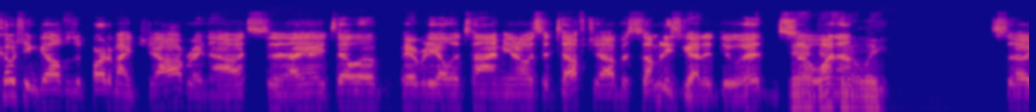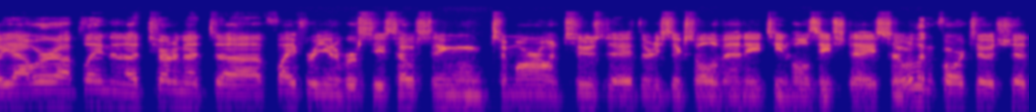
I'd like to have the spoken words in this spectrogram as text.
coaching golf is a part of my job right now. It's uh, I, I, tell everybody all the time, you know, it's a tough job, but somebody's got to do it. So yeah, definitely. So yeah, we're uh, playing in a tournament. Uh, Pfeiffer University is hosting tomorrow and Tuesday, 36 hole event, 18 holes each day. So we're looking forward to it. Should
